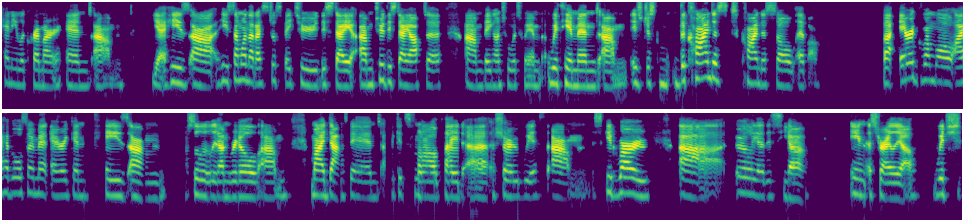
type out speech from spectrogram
Kenny Leckremo, and um, yeah, he's uh, he's someone that I still speak to this day, um, to this day after um, being on tour with him, with him, and um, is just the kindest, kindest soul ever. But Erik Grönwall, I have also met Eric, and he's um absolutely unreal. Um, my dad's band, Wicked Smile, played uh, a show with um Skid Row uh earlier this year in Australia, which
